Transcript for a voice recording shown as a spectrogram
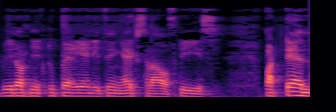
we don't need to pay anything extra of these. But then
